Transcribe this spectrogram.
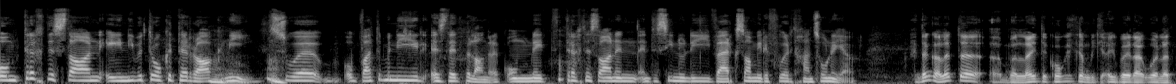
om terug te staan en nie betrokke te raak hmm. nie. So op watter manier is dit belangrik om net terug te staan en en te sien hoe die werksaamhede voortgaan sonder jou? Ek dink hulle het 'n beleid ek kokkie kan 'n bietjie uitbrei daaroor dat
